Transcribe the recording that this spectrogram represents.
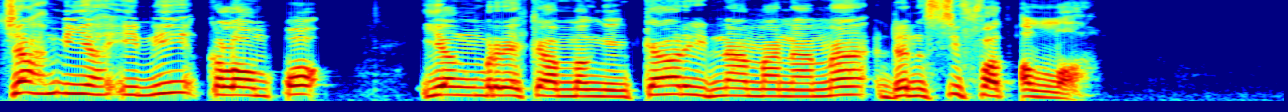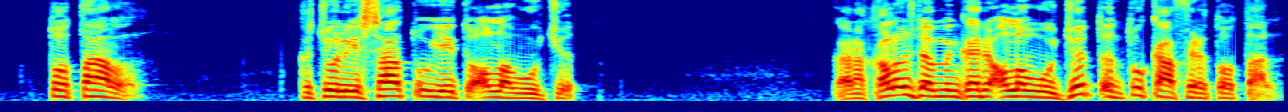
Jahmiyah ini kelompok yang mereka mengingkari nama-nama dan sifat Allah. Total. Kecuali satu yaitu Allah wujud. Karena kalau sudah mengingkari Allah wujud tentu kafir total.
